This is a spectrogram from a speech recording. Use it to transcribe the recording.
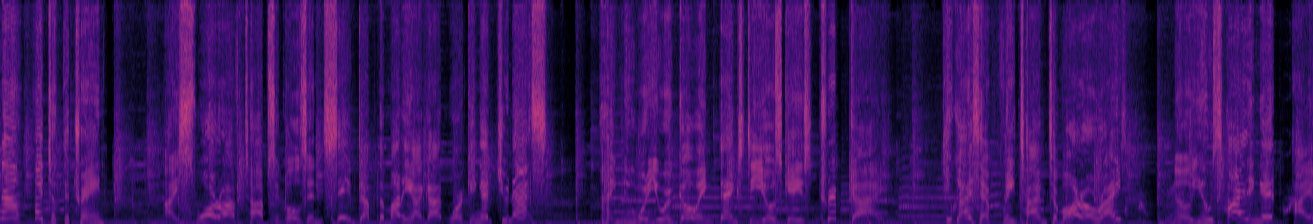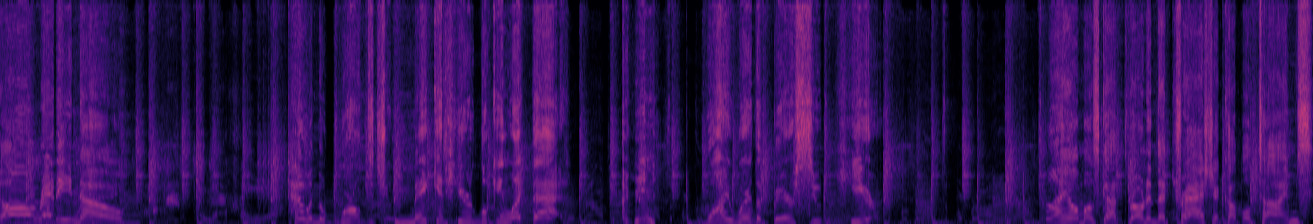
Nah, I took the train. I swore off Topsicles and saved up the money I got working at Junes. I knew where you were going thanks to Yosuke's trip guide. You guys have free time tomorrow, right? No use hiding it. I already know. How in the world did you make it here looking like that? I mean, why wear the bear suit here? I almost got thrown in the trash a couple times.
